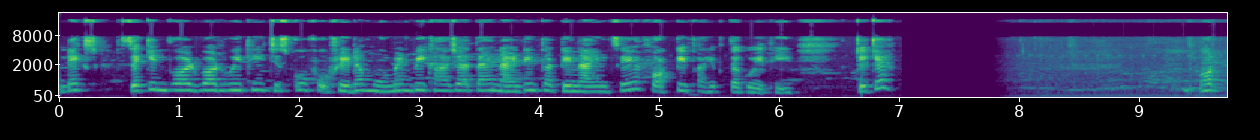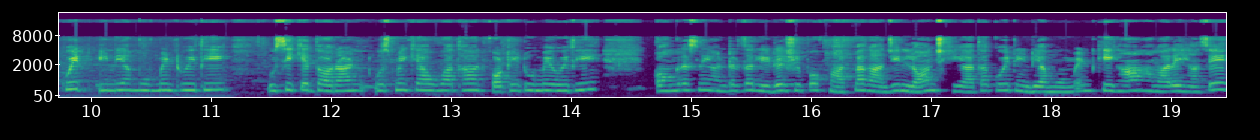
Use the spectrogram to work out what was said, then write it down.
नेक्स्ट सेकेंड वर्ल्ड वॉर हुई थी, जिसको फ्रीडम मूवमेंट भी कहा जाता है 1939 से 45 तक हुई थी। ठीक है? और क्विट इंडिया मूवमेंट हुई थी उसी के दौरान उसमें क्या हुआ था? 42 में हुई थी। कांग्रेस ने under the leadership of Mahatma Gandhi launch किया था क्विट इंडिया मूवमेंट कि हाँ हमारे यहाँ से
